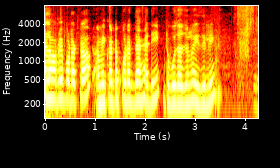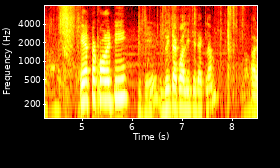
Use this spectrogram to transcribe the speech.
দিলাম আপনার প্রোডাক্টটা আমি কয়েকটা প্রোডাক্ট দেখাই দিই একটু বোঝার জন্য ইজিলি এর একটা কোয়ালিটি জি দুইটা কোয়ালিটি দেখলাম। আর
